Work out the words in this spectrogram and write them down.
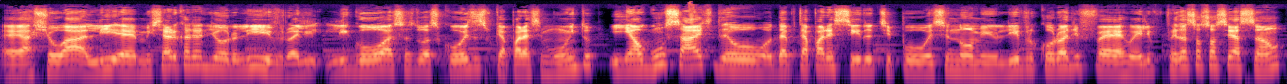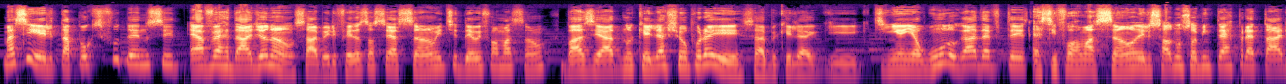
é, achou, ah, li, é, Mistério Cadeia de Ouro, livro, aí ele ligou essas duas coisas, porque aparece muito, e em algum site deu, deve ter aparecido, tipo, esse nome, livro Coroa de Ferro. Ele fez essa associação, mas sim, ele tá pouco se fudendo se é a verdade ou não, sabe? Ele fez a associação e te deu informação baseado no que ele achou por aí, sabe? Que ele que tinha em algum lugar deve ter essa informação, ele só não soube interpretar,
